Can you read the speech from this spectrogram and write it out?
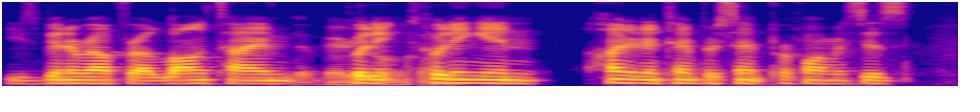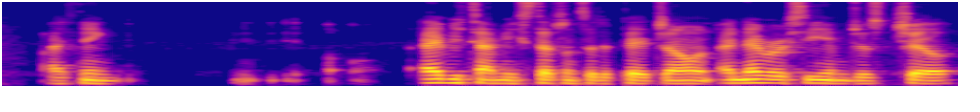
He's been around for a long time, A putting long time. putting in 110% performances. I think every time he steps onto the pitch, I don't I never see him just chill.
